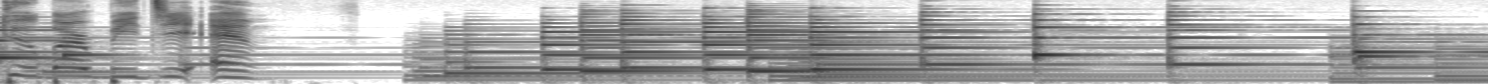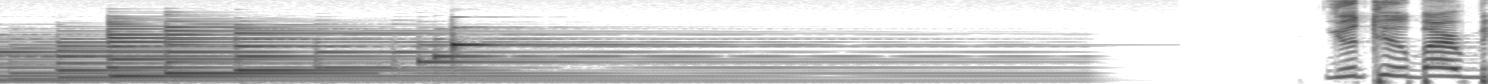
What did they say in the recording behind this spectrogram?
YouTuber BGM YouTuber B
